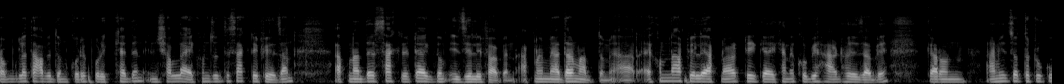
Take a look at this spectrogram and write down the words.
সবগুলোতে আবেদন করে পরীক্ষা দেন। ইনশাল্লাহ এখন যদি চাকরি পেয়ে যান, আপনাদের চাকরিটা একদম ইজিলি পাবেন, আপনার মেধার মাধ্যমে। আর এখন না পেলে আপনারা ঠিক এখানে খুবই হার্ড হয়ে যাবে। কারণ আমি যতটুকু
